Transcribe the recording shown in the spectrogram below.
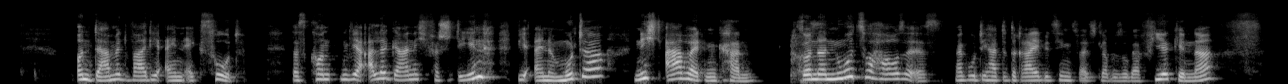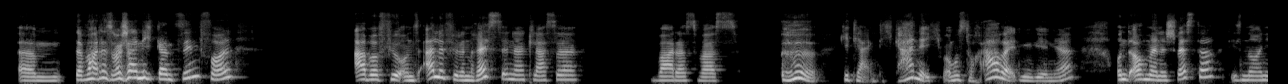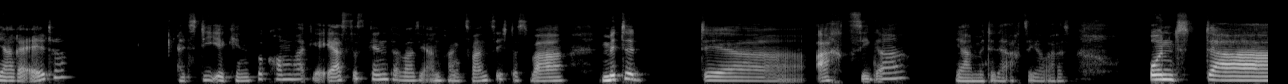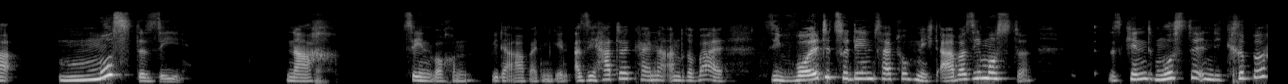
Und damit war die ein Exot. Das konnten wir alle gar nicht verstehen, wie eine Mutter nicht arbeiten kann, Krass. sondern nur zu Hause ist. Na gut, die hatte drei, beziehungsweise ich glaube sogar vier Kinder. Ähm, da war das wahrscheinlich ganz sinnvoll. Aber für uns alle, für den Rest in der Klasse, war das was, äh, geht ja eigentlich gar nicht. Man muss doch arbeiten gehen, ja? Und auch meine Schwester, die ist neun Jahre älter, als die ihr Kind bekommen hat, ihr erstes Kind, da war sie Anfang 20, das war Mitte der 80er, ja, Mitte der 80er war das. Und da musste sie nach zehn Wochen wieder arbeiten gehen. Also sie hatte keine andere Wahl. Sie wollte zu dem Zeitpunkt nicht, aber sie musste. Das Kind musste in die Krippe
